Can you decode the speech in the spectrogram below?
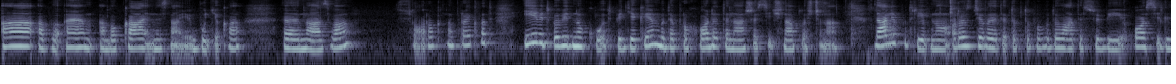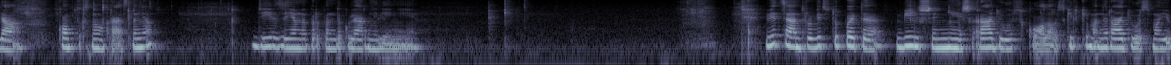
А або М, або К, не знаю, будь-яка е, назва. 40, наприклад, і відповідно кут, під яким буде проходити наша січна площина. Далі потрібно розділити, тобто побудувати собі осі для комплексного креслення, дві взаємно перпендикулярні лінії. Від центру відступити більше, ніж радіус кола, оскільки в мене радіус має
